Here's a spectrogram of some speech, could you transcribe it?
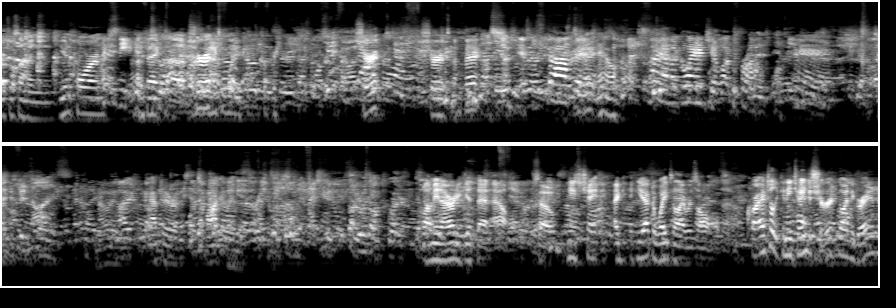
Ritual summon Unicorn. Effect uh, of Shurit. Shurit. Shurit effect. Stop it. Now. I have a gland chill up front. Technically not. No, you have to respond to the ritual. Well, I mean, I already get that out. So he's changed. You have to wait till I resolve. Or actually, can he change a Shurit going to grave?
